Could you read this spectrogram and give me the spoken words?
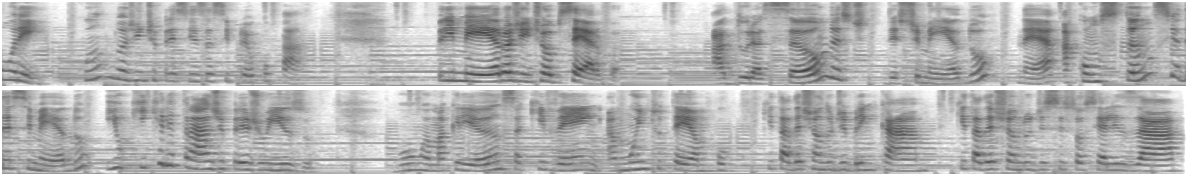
Porém, quando a gente precisa se preocupar? Primeiro a gente observa a duração deste, deste medo, né? A constância desse medo e o que, que ele traz de prejuízo. Bom, é uma criança que vem há muito tempo, que está deixando de brincar, que está deixando de se socializar.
